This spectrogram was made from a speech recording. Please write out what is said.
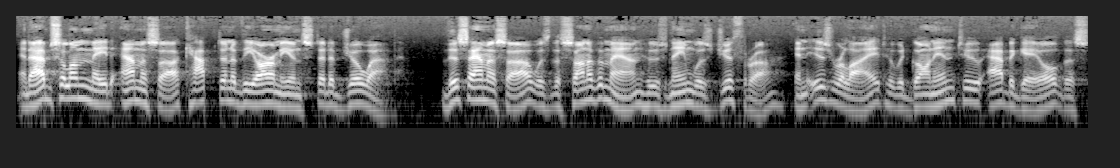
And Absalom made Amasa captain of the army instead of Joab. This Amasa was the son of a man whose name was Jithra, an Israelite who had gone into Abigail, the,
